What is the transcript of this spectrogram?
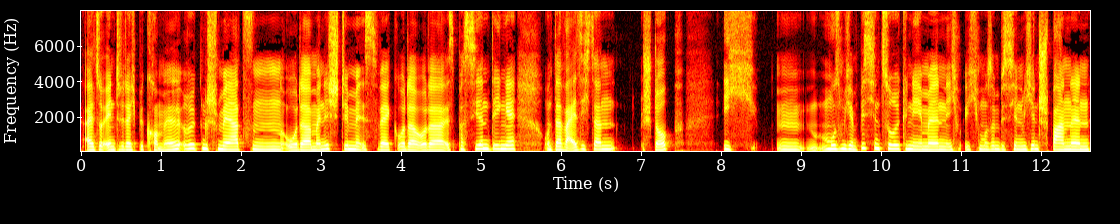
Also entweder ich bekomme Rückenschmerzen oder meine Stimme ist weg oder, oder es passieren Dinge und da weiß ich dann, stopp, ich muss mich ein bisschen zurücknehmen, ich, ich muss ein bisschen mich entspannen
